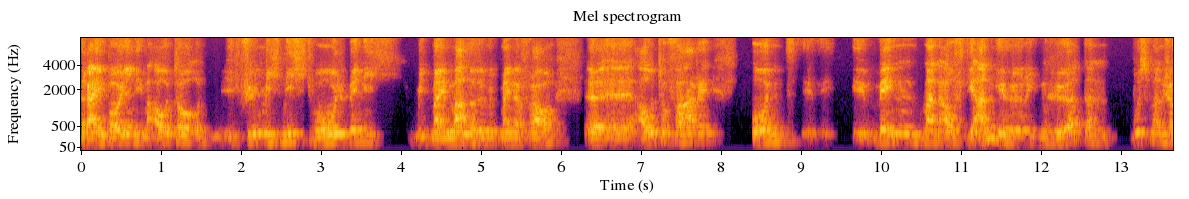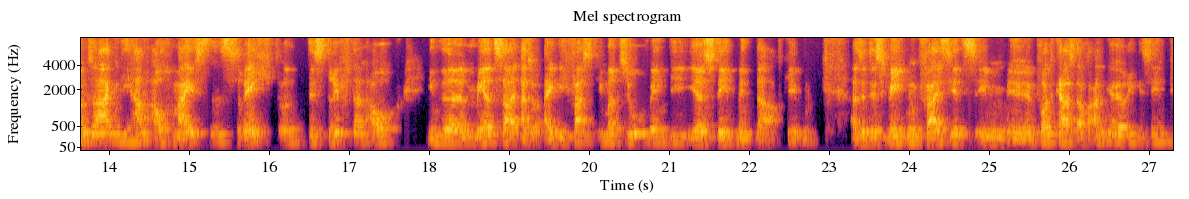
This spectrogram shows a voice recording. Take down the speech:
drei Beulen im Auto und ich fühle mich nicht wohl, wenn ich mit meinem Mann oder mit meiner Frau äh, Auto fahre. Und äh, wenn man auf die Angehörigen hört, dann muss man schon sagen, die haben auch meistens recht und das trifft dann auch in der Mehrzahl, also eigentlich fast immer zu, wenn die ihr Statement da abgeben. Also deswegen, falls jetzt im äh, Podcast auch Angehörige sind,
